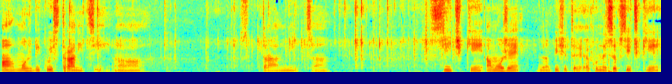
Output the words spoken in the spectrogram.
А, може би кои страници. А, страница. Всички. А може да напишете, ако не са всички.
